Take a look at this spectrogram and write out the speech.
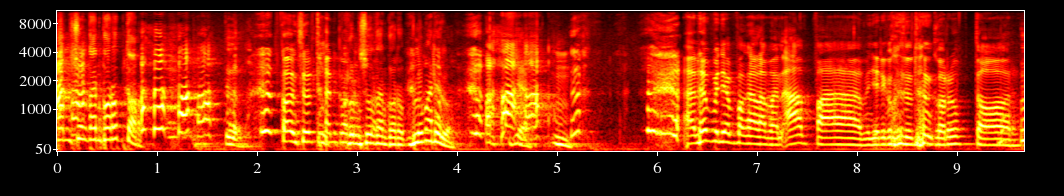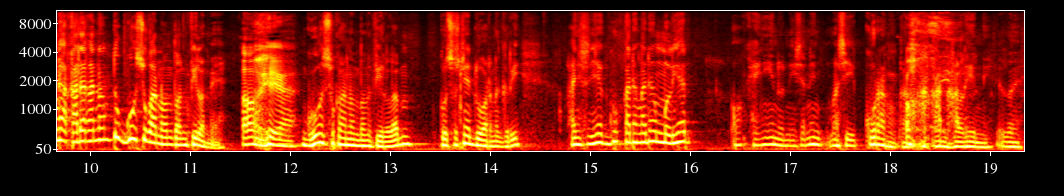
konsultan koruptor. Tuh, Konsultan koruptor. konsultan koruptor. Belum ada loh. Iya. Anda punya pengalaman apa menjadi konsultan koruptor? Enggak, kadang-kadang tuh gue suka nonton film ya. Oh iya. Gue suka nonton film, khususnya di luar negeri. Hanya saja gue kadang-kadang melihat, oh kayaknya Indonesia ini masih kurang kan akan hal ini. katanya.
